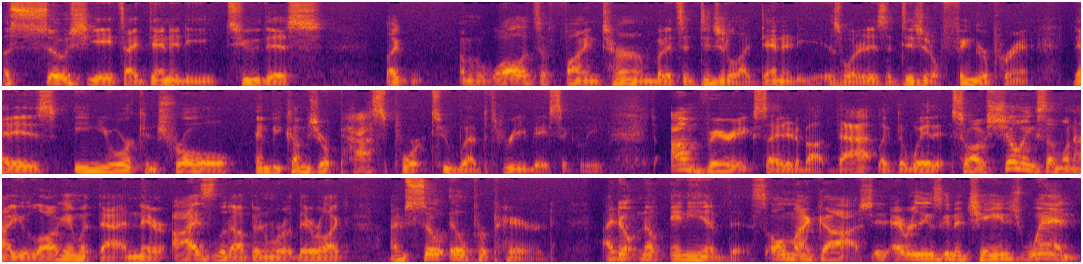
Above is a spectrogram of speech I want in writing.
associates identity to this like I mean, wallet's a fine term but it's a digital identity is what it is a digital fingerprint that is in your control and becomes your passport to web3 basically. So i'm very excited about that like the way that so i was showing someone how you log in with that and their eyes lit up and were, they were like i'm so ill prepared I don't know any of this. Oh my gosh, everything's going to change when?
